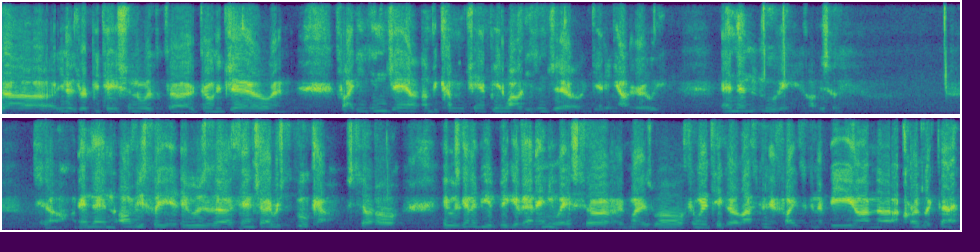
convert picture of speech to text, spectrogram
uh, you know his reputation with uh, going to jail and fighting in jail and becoming champion while he's in jail and getting out early, and then the movie, obviously. So, and then obviously it was uh, Saenchai versus Buakaw. So it was going to be a big event anyway. So I might as well, if I want to take a last minute fight, it's going to be on a card like that.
